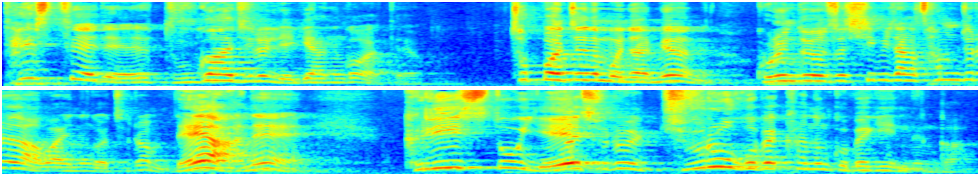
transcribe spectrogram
테스트에 대해 두 가지를 얘기하는 것 같아요. 첫 번째는 뭐냐면 고린도전서 12장 3절에 나와 있는 것처럼 내 안에 그리스도 예수를 주로 고백하는 고백이 있는가?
